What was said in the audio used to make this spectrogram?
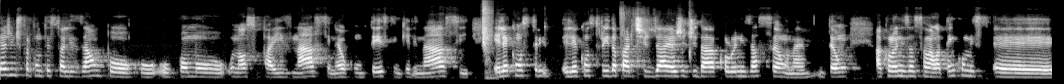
se a gente for contextualizar um pouco o, como o nosso país nasce, né, o contexto em que ele nasce, ele é, construído, ele é construído a partir da égide da colonização, né? Então, a colonização ela tem como, é,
